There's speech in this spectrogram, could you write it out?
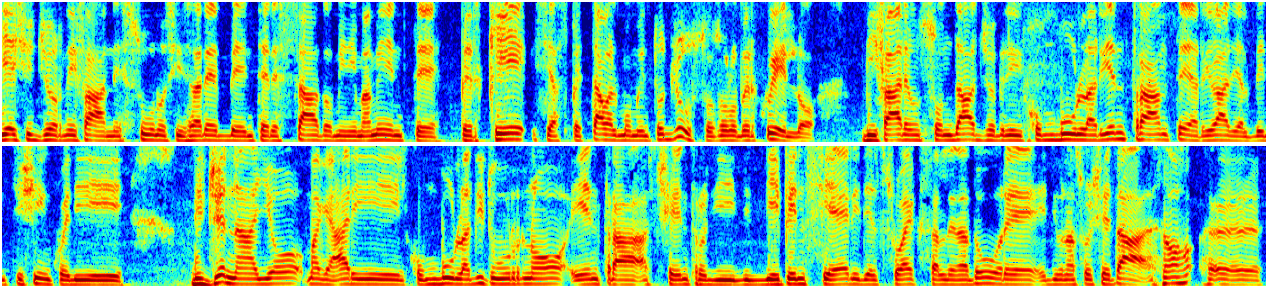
dieci giorni fa nessuno si sarebbe interessato minimamente perché si aspettava il momento giusto, solo per quello, di fare un sondaggio per il Combulla rientrante, arrivati al 25 di, di gennaio, magari il Combulla di turno entra al centro di, di, dei pensieri del suo ex allenatore e di una società no? eh,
